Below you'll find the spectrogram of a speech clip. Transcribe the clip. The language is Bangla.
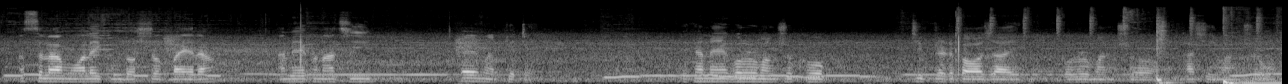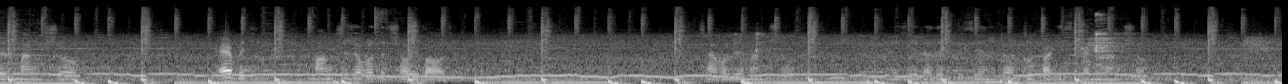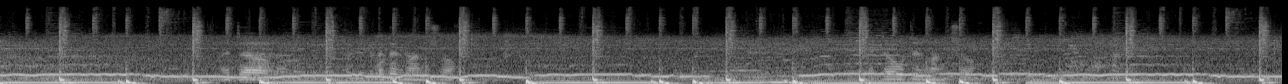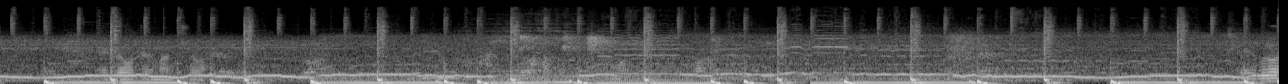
আসসালামু আলাইকুম দর্শক ভাইয়েরা। আমি এখন আছি মার্কেটে এখানে গরুর মাংস খুব চিপ রেটে পাওয়া যায়। গরুর মাংস, খাসির মাংস, উটের মাংস এভরিথিং মাংস জগতের সবই পাওয়া যায়। ছাগলের মাংস, এই যে এটা দেখতেছেন, এটা হচ্ছে পাকিস্তানি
